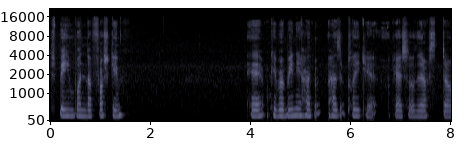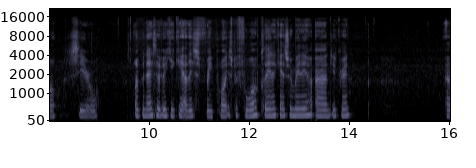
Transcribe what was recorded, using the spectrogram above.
Spain won their first game. Uh, okay, Romania hasn't hasn't played yet. Okay, so they're still zero. It'd be nice if we could get at least three points before playing against Romania and Ukraine. I,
